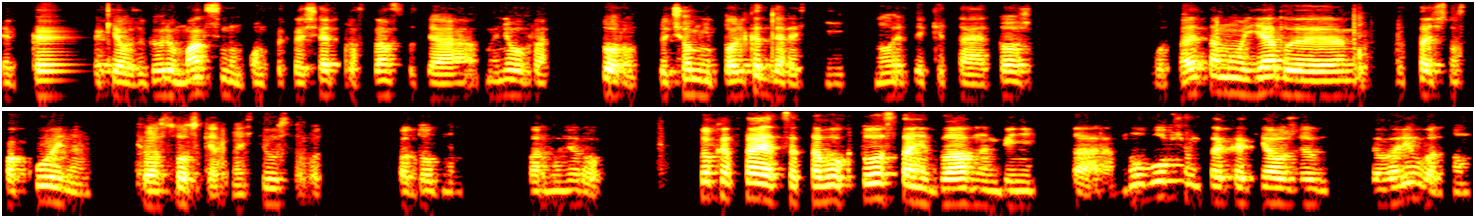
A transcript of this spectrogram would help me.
э, как я уже говорю, максимум он сокращает пространство для маневра в сторону. Причем не только для России, но и для Китая тоже. Вот, поэтому я бы достаточно спокойно, философски относился вот к подобным формулировкам. Что касается того, кто станет главным бенефициаром, ну, в общем-то, как я уже говорил в одном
